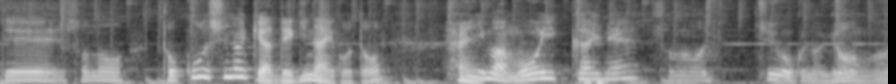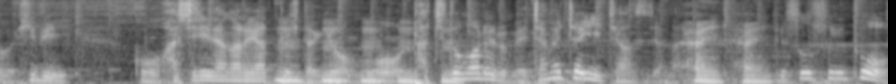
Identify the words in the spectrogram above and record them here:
でその渡航しなきゃできないこと、はい今もう一回ねその中国の業務日々こう走りながらやってきた業務をうんうんうんうん立ち止まれるめちゃめちゃいいチャンスじゃない。はいはいでそうすると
